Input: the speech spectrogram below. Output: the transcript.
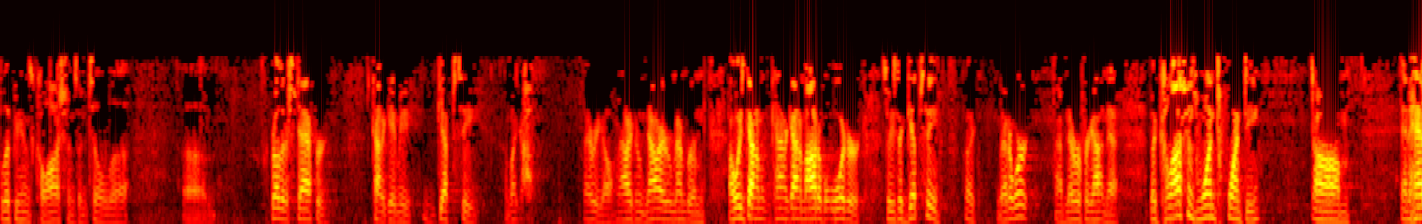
Philippians, Colossians until uh, um, Brother Stafford kind of gave me Gepsi. I'm like, oh, there we go. Now I, can, now I remember him. I always got him, kind of got him out of order. So he said, Gepsi. Like, that'll work. I've never forgotten that. But Colossians 1.20, um, and had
